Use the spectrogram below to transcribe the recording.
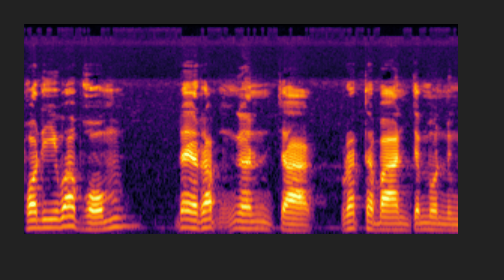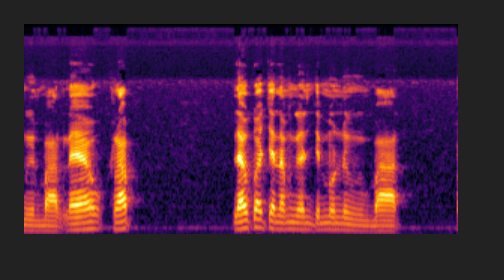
พอดีว่าผมได้รับเงินจากรัฐบาลจำนวน 10,000 บาทแล้วครับ แล้วก็จะนำเงินจำนวน 10,000 บาท ไป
